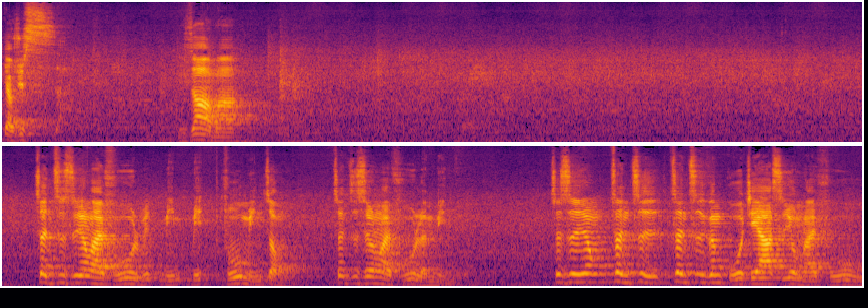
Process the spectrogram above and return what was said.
要去死啊！你知道吗？政治是用来服务民民民服务民众，政治是用来服务人民的。这是用政治，政治跟国家是用来服务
